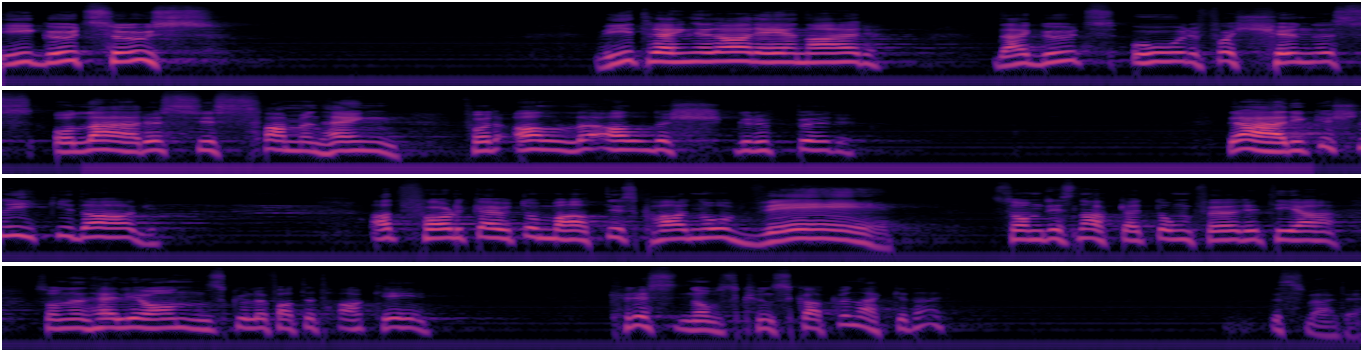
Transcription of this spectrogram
i Guds hus. Vi trenger arenaer der Guds ord forkynnes og læres i sammenheng for alle aldersgrupper. Det er ikke slik i dag at folk automatisk har noe ved, som de snakket om før i tida, som Den hellige ånd skulle fatte tak i. Kristendomskunnskapen er ikke der. Dessverre.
